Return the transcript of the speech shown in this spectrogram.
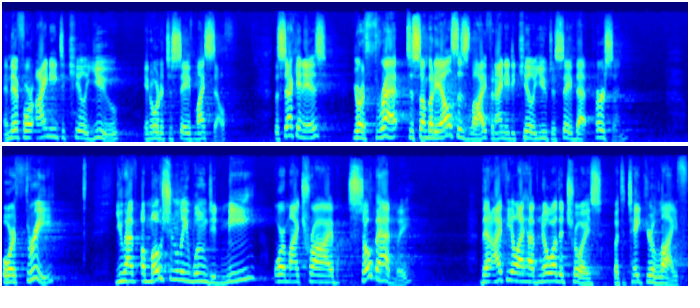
and therefore I need to kill you in order to save myself. The second is you're a threat to somebody else's life, and I need to kill you to save that person. Or three, you have emotionally wounded me or my tribe so badly that I feel I have no other choice but to take your life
